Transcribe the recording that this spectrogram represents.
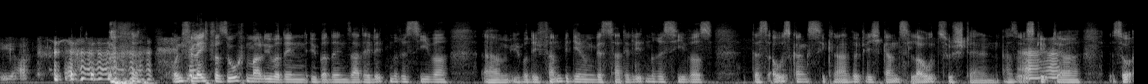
Ja. Und vielleicht versuchen mal über den, über den Satellitenreceiver, ähm, über die Fernbedienung des Satellitenreceivers das Ausgangssignal wirklich ganz laut zu stellen. Also es Aha. gibt ja so,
